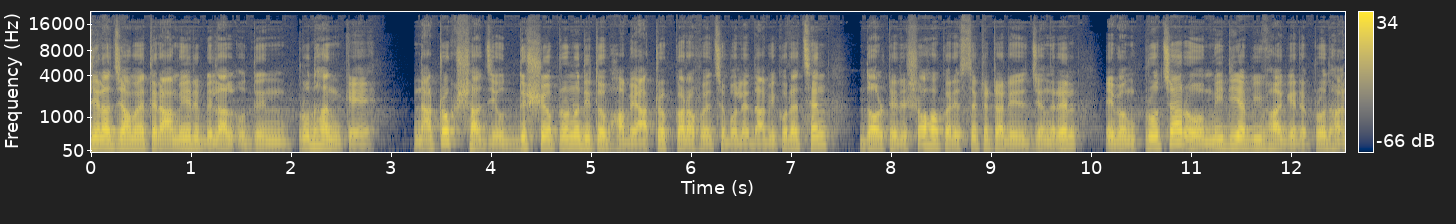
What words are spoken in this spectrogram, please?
জেলা জামায়াতের আমির বেলাল উদ্দিন প্রধানকে নাটক সাজিয়ে উদ্দেশ্য প্রণোদিতভাবে আটক করা হয়েছে বলে দাবি করেছেন দলটির সহকারী সেক্রেটারি জেনারেল এবং প্রচার ও মিডিয়া বিভাগের প্রধান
